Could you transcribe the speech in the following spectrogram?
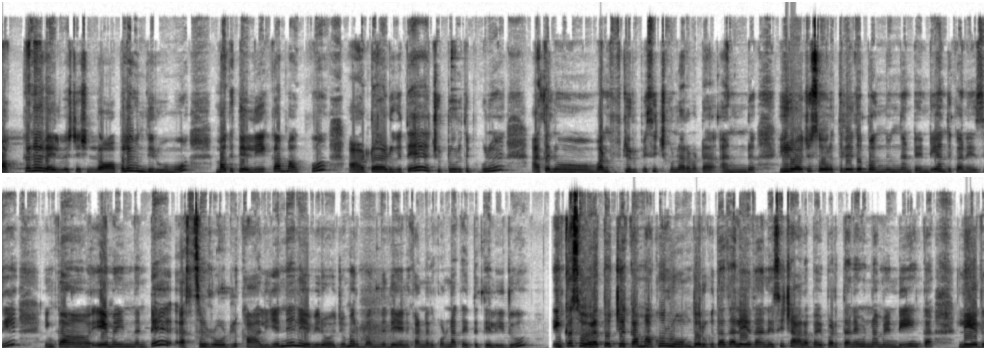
పక్కనే రైల్వే స్టేషన్ లోపలే ఉంది రూము మాకు తెలియక మాకు ఆటో అడిగితే చుట్టూరు తిప్పుకుని అతను వన్ ఫిఫ్టీ రూపీస్ ఇచ్చుకున్నారన్నమాట. అండ్ ఈరోజు సూరత్లో ఏదో బంద్ ఉందంటండి. అందుకనేసి ఇంకా ఏమైందంటే అస్సలు రోడ్లు ఖాళీయనే లేవు ఈరోజు మరి బంద్ దేనికన్నది కూడా నాకైతే తెలీదు. ఇంకా సూరత్ వచ్చాక మాకు రూమ్ దొరుకుతుందా లేదా అనేసి చాలా భయపడతానే ఉన్నామండి. ఇంకా లేదు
